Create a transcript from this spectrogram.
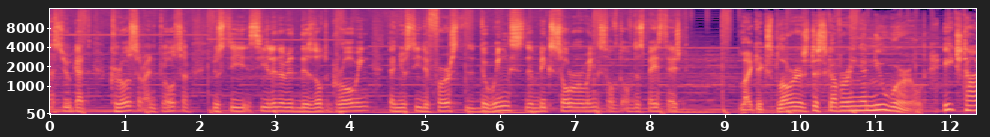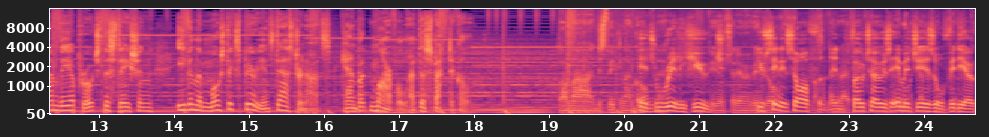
As you get closer and closer, you see, see a little bit this dot growing, then you see the first, the wings, the big solar wings of the, of the space station. Like explorers discovering a new world, each time they approach the station, even the most experienced astronauts can but marvel at the spectacle. It's really huge. You've seen it so often in photos, images, or video,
